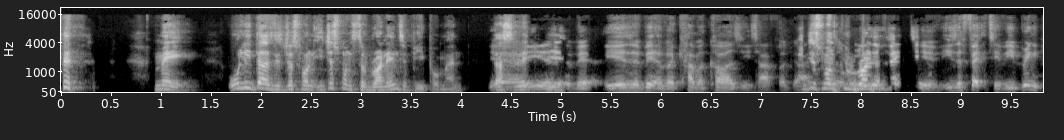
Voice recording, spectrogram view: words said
me. mate. All he does is just want he just wants to run into people, man. That's yeah, literally he is a bit. He is a bit of a kamikaze type of guy. He just wants to He's run- effective. He's effective. He bring.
